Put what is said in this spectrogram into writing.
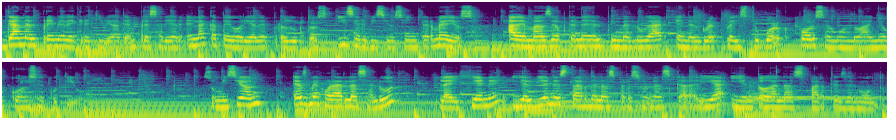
Gana el premio de creatividad empresarial en la categoría de productos y servicios intermedios, además de obtener el primer lugar en el Great Place to Work por segundo año consecutivo. Su misión es mejorar la salud, la higiene y el bienestar de las personas cada día y en todas las partes del mundo.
